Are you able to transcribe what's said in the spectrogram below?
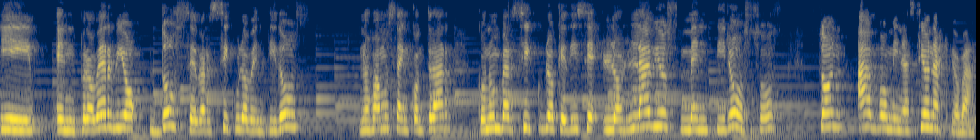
Y en Proverbio 12, versículo 22, nos vamos a encontrar con un versículo que dice, los labios mentirosos son abominación a Jehová,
